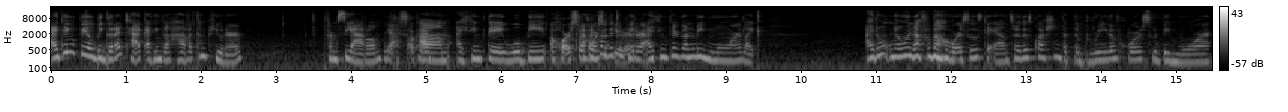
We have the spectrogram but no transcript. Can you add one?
i think they'll be good at tech. I think they'll have a computer from seattle Yes, okay. um, I think they will be A horse with a horse with a computer. computer. I think they're going to be more like. I don't know enough about horses to answer this question, but the breed of horse would be more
